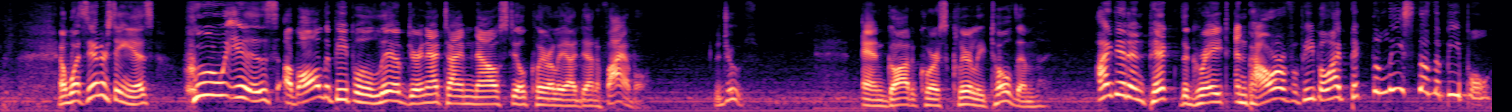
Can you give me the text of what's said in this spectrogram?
and what's interesting is, who is, of all the people who lived during that time, now still clearly identifiable? The Jews. And God, of course, clearly told them I didn't pick the great and powerful people, I picked the least of the people.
